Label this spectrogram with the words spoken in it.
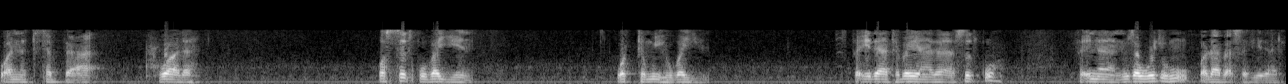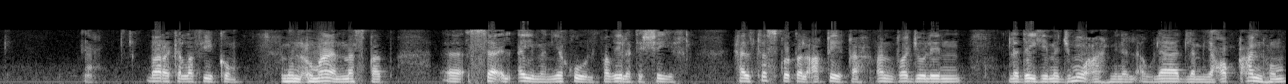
وأن نتتبع أحواله. والصدق بين والتمويه بين. فإذا تبين لنا صدقه فإننا نزوجه ولا بأس في ذلك. بارك الله فيكم. من عمان مسقط آه، السائل أيمن يقول فضيلة الشيخ هل تسقط العقيقة عن رجل لديه مجموعة من الأولاد لم يعق عنهم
